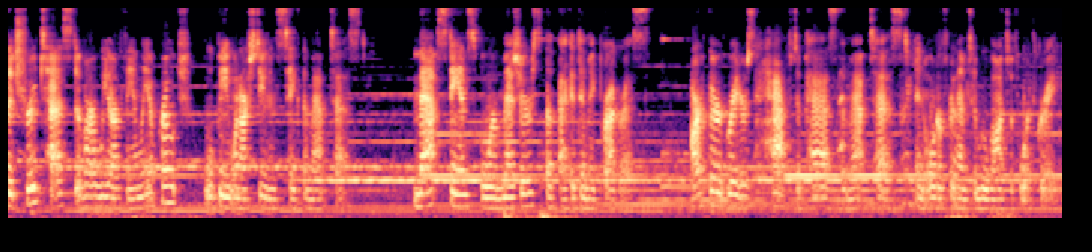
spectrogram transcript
The true test of our We Are Family approach will be when our students take the MAP test. MAP stands for Measures of Academic Progress. Our third graders have to pass the MAP test in order for them to move on to fourth grade.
